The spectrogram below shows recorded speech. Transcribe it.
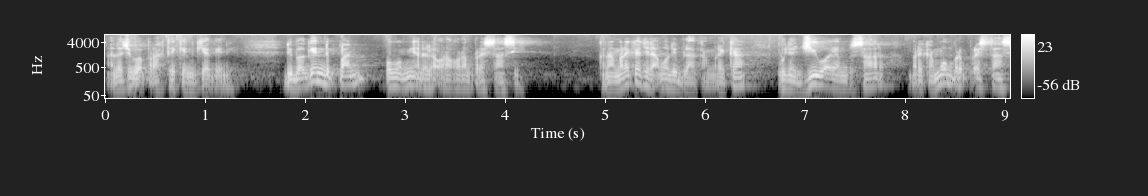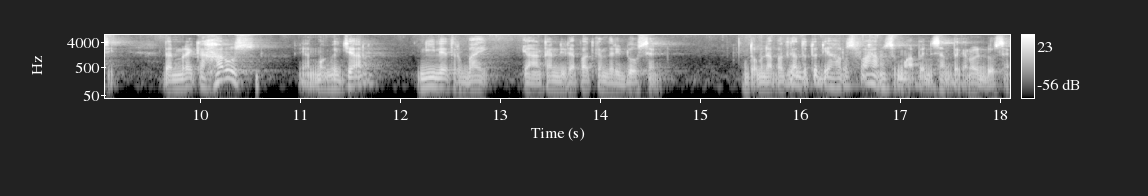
Anda coba praktekin kiat ini. Di bagian depan umumnya adalah orang-orang prestasi. Karena mereka tidak mau di belakang. Mereka punya jiwa yang besar. Mereka mau berprestasi. Dan mereka harus yang mengejar nilai terbaik yang akan didapatkan dari dosen. Untuk mendapatkan tentu dia harus paham semua apa yang disampaikan oleh dosen.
